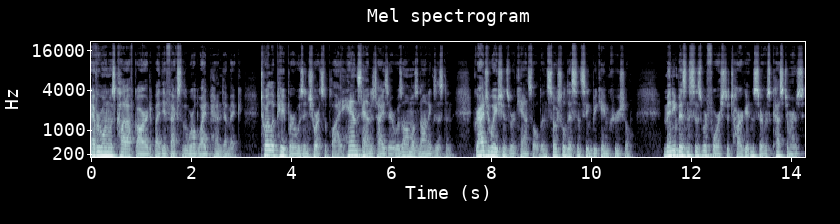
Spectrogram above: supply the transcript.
Everyone was caught off guard by the effects of the worldwide pandemic. Toilet paper was in short supply, hand sanitizer was almost non existent, graduations were canceled, and social distancing became crucial. Many businesses were forced to target and service customers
